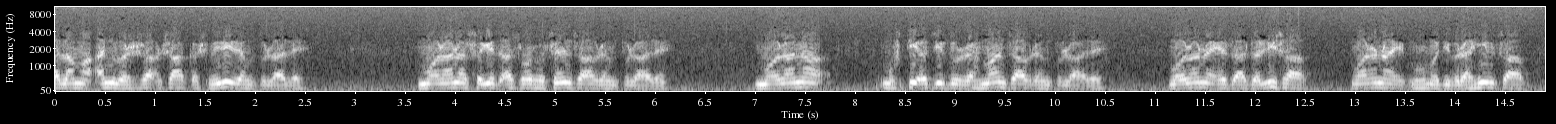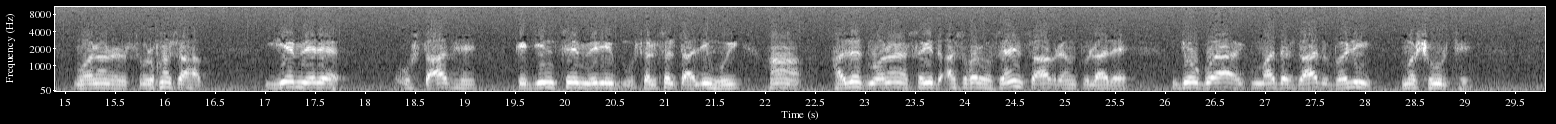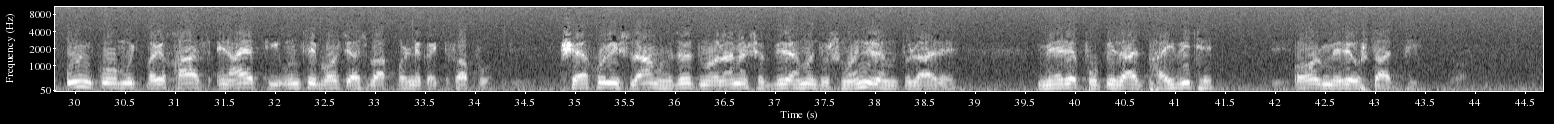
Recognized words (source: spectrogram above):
علامہ انور شاہ کشمیری رحمۃ اللہ علیہ، مولانا سید اصغر حسین صاحب رحمۃ اللہ علیہ، مولانا مفتی عزیز الرحمان صاحب رحمۃ اللہ علیہ، مولانا اعزاز علی صاحب، مولانا محمد ابراہیم صاحب، مولانا رسول خان صاحب، یہ میرے استاد ہیں کہ جن سے میری مسلسل تعلیم ہوئی۔ ہاں حضرت مولانا سید اصغر حسین صاحب رحمۃ اللہ علیہ، جو گویا ایک مادرزاد ولی مشہور تھے، ان کو مجھ پر خاص عنایت تھی، ان سے بہت سے اسباق پڑھنے کا اتفاق ہوا۔ شیخ الاسلام حضرت مولانا شبیر احمد عثمانی رحمۃ اللہ علیہ میرے پھوپیزاد بھائی بھی تھے اور میرے استاد بھی۔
